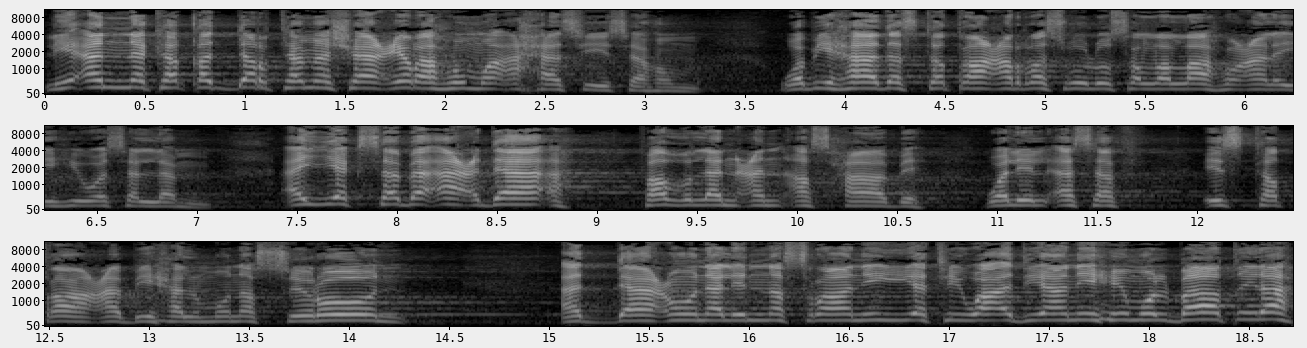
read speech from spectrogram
لأنك قدرت مشاعرهم وأحاسيسهم. وبهذا استطاع الرسول صلى الله عليه وسلم أن يكسب أعداءه فضلا عن أصحابه. وللأسف استطاع بها المنصرون الداعون للنصرانية وأديانهم الباطلة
